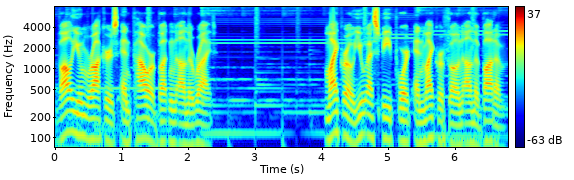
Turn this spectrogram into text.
volume rockers and power button on the right. Micro USB port and microphone on the bottom.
